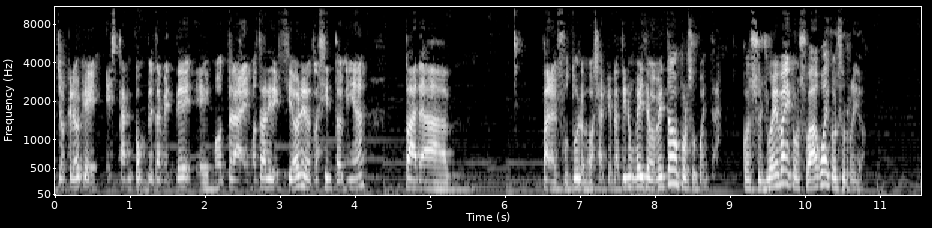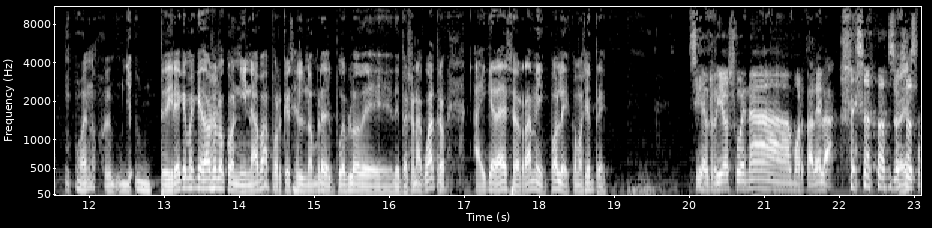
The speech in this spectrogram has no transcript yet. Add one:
yo creo que están completamente en otra, en otra dirección, en otra sintonía para, para el futuro. O sea que Platinum Games de momento por su cuenta con su llueva y con su agua y con su río. Bueno, yo te diré que me he quedado solo con Ninava porque es el nombre del pueblo de, de Persona 4. Ahí queda eso, Rami, Pole, como siempre. Si el río suena mortadela. Eso, eso, eso,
